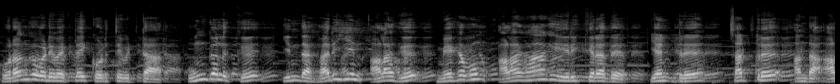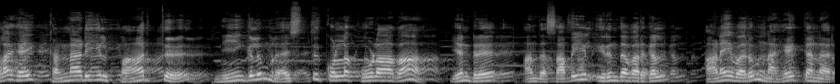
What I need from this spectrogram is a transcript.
குரங்கு வடிவத்தை கொடுத்து விட்டார் உங்களுக்கு இந்த ஹரியின் அழகு மிகவும் அழகாக இருக்கிறது என்று சற்று அந்த அழகை கண்ணாடியில் பார்த்து நீங்களும் ரசித்து கொள்ள கூடாதா என்று அந்த சபையில் இருந்தவர்கள் அனைவரும் நகைத்தனர்.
